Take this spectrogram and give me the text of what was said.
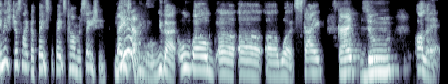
and it's just like a face-to-face conversation. Yeah. You got ooVoo uh uh uh what Skype? Skype Zoom all of that.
